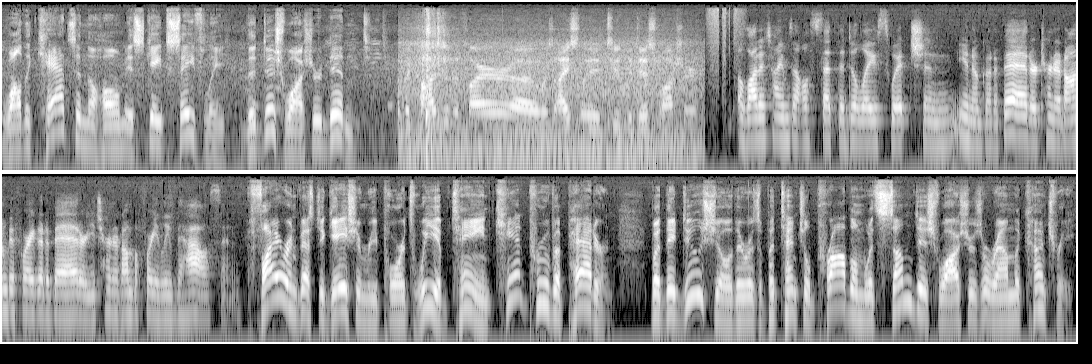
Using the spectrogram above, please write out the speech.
While the cats in the home escaped safely, the dishwasher didn't. The cause of the fire uh, was isolated to the dishwasher. A lot of times I'll set the delay switch and, you know, go to bed or turn it on before I go to bed or you turn it on before you leave the house. And Fire investigation reports we obtained can't prove a pattern, but they do show there is a potential problem with some dishwashers around the country.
